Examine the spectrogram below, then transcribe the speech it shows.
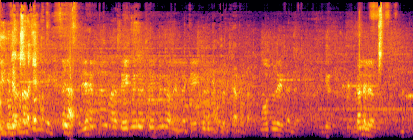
ഇതിനെക്കുറിച്ചാണ് കേൾക്കുന്നത്. കണ്ടല്ലോ പ്രിയകൃഷ്ണൻ നമ്മൾ ആഹാരം ആഹാരം അത് നോറ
